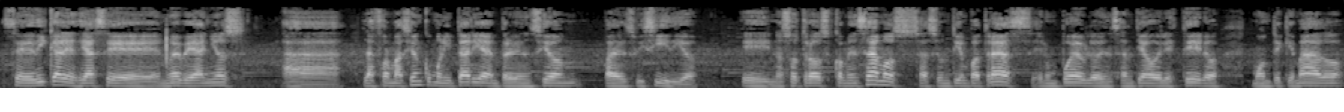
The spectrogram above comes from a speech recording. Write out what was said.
se dedica desde hace nueve años a la formación comunitaria en prevención para el suicidio. Eh, nosotros comenzamos hace un tiempo atrás en un pueblo en Santiago del Estero, Montequemado,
